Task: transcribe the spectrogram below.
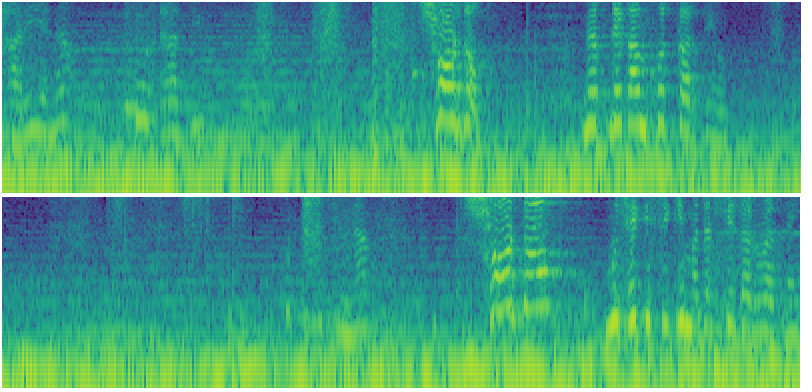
भारी है ना मैं उठाती हूँ। छोड़ दो, मैं अपने काम खुद करती हूँ। उठाती हूँ ना छोड़ दो, मुझे किसी की मदद की ज़रूरत नहीं।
